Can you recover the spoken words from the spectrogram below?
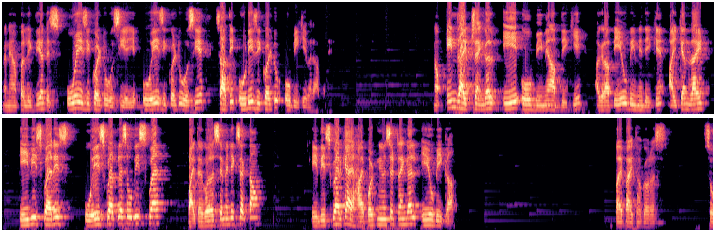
मैंने यहाँ पर लिख दिया this O is equal to OC है ये O is equal to OC है साथ ही OD is equal to OB के बराबर है। Now in right triangle A O B में आप देखिए, अगर आप ए ओ बी में देखें I can write A B square is O A square plus O B square Pythagoras से मैं लिख सकता हूँ। ए बी स्क्वायर क्या है? Hypotenuse triangle A O B का। By Pythagoras so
